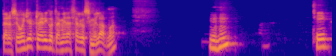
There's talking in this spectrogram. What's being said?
Pero según yo el clérigo también hace algo similar, ¿no? Sí.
